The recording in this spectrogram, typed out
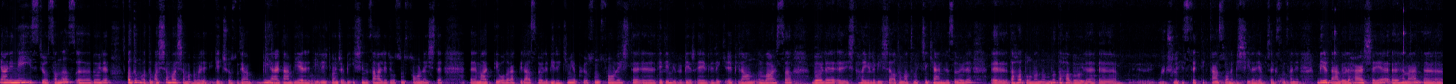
Yani neyi istiyorsanız e, böyle adım adım aşama aşama böyle geçiyorsunuz. Yani bir yerden bir yere değil. İlk önce bir işinizi hallediyorsunuz. Sonra işte e, maddi olarak biraz böyle birikim yapıyorsunuz. Sonra işte e, dediğim gibi bir evlilik e, plan varsa böyle e, işte hayırlı bir işe adım atmak için kendinizi böyle e, daha donanımlı, daha böyle e, güçlü hissettikten sonra bir şeyler yapacaksınız. Hani birden böyle her şeye e, hemen e,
